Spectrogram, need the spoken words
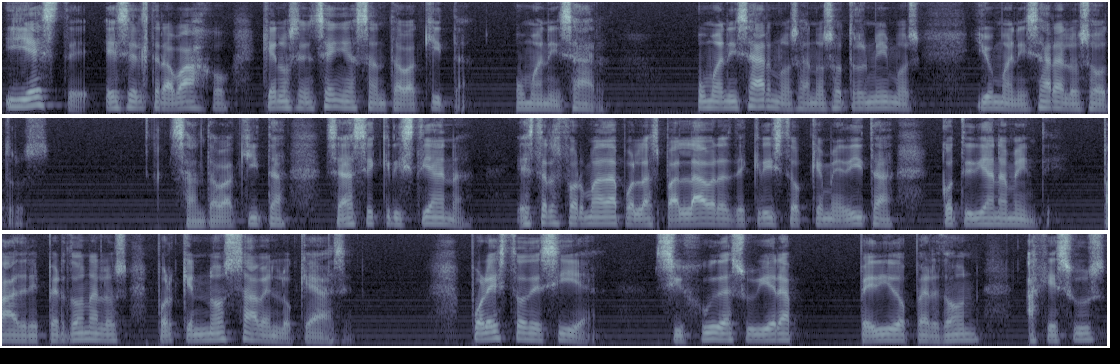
Y este es el trabajo que nos enseña Santa Vaquita, humanizar, humanizarnos a nosotros mismos y humanizar a los otros. Santa Vaquita se hace cristiana es transformada por las palabras de Cristo que medita cotidianamente. Padre, perdónalos porque no saben lo que hacen. Por esto decía, si Judas hubiera pedido perdón a Jesús,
